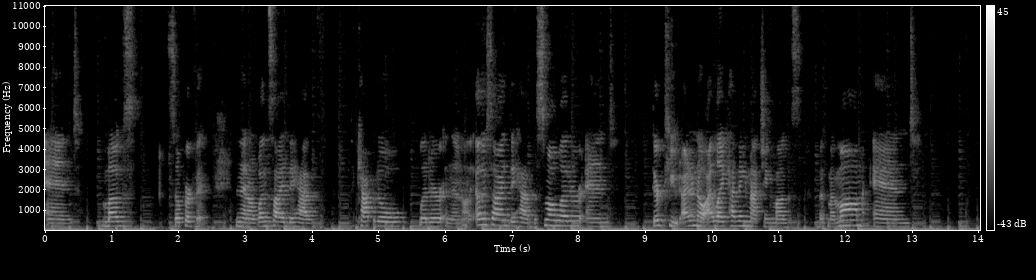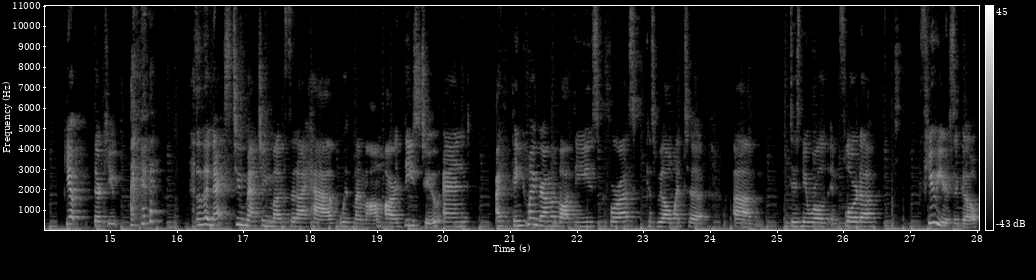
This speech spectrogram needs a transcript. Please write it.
and mugs, so perfect. And then on one side they have the capital letter and then on the other side they have the small letter and they're cute. I don't know, I like having matching mugs with my mom and yep, they're cute. so the next two matching mugs that I have with my mom are these two and I think my grandma bought these for us because we all went to um, Disney World in Florida a few years ago.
